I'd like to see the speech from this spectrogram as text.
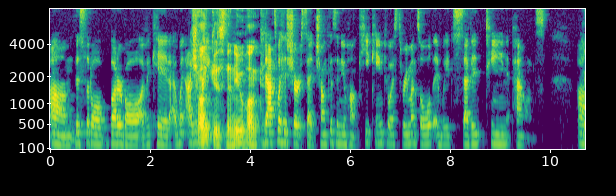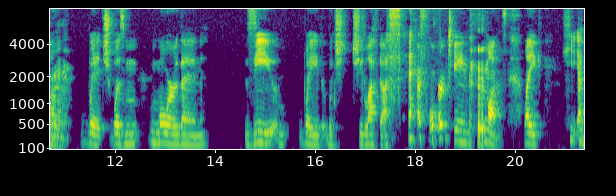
Um, this little butterball of a kid. I went. I was Chunk like, is the new hunk. That's what his shirt said. Chunk is a new hunk. He came to us three months old and weighed 17 pounds, Oh, um, yeah. which was m- more than Z weighed when she, she left us at 14 months. Like, he, I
